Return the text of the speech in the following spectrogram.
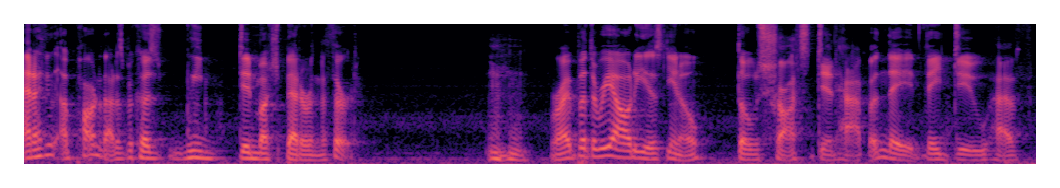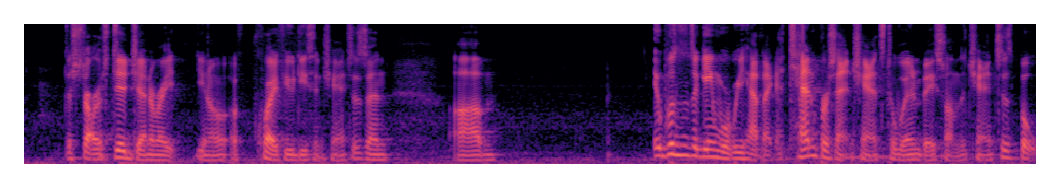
And I think a part of that is because we did much better in the 3rd mm-hmm. Right? But the reality is, you know, those shots did happen. They they do have the Stars did generate, you know, quite a few decent chances and um, it wasn't a game where we had like a 10% chance to win based on the chances, but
